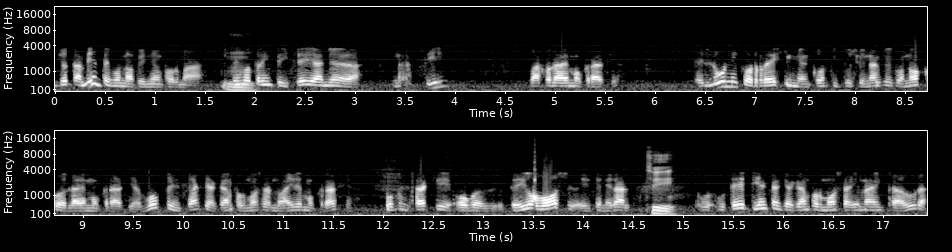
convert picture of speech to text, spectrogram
Yo también tengo una opinión formada. y Tengo 36 mm. años de edad nací bajo la democracia. El único régimen constitucional que conozco es la democracia. ¿Vos pensás que acá en Formosa no hay democracia? ¿Vos pensás que, o te digo vos en general, sí. ustedes piensan que acá en Formosa hay una dictadura?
